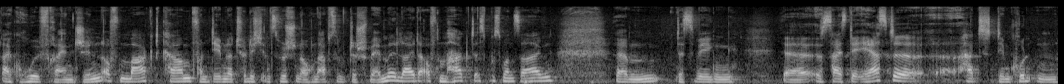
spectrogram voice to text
alkoholfreien Gin auf den Markt kam, von dem natürlich inzwischen auch eine absolute Schwemme leider auf dem Markt ist, muss man sagen. Ähm, deswegen, äh, das heißt, der erste hat dem Kunden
